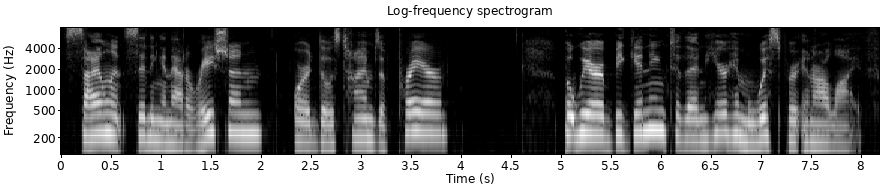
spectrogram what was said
silent sitting in adoration or those times of prayer, but we are beginning to then hear Him whisper in our life.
